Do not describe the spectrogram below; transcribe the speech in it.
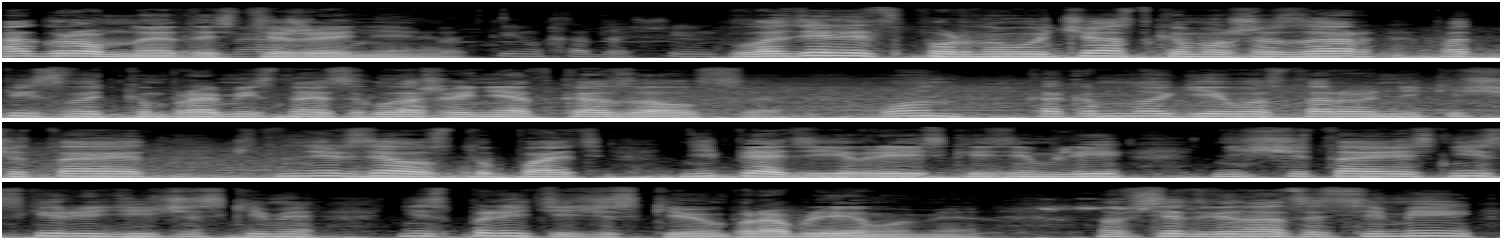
огромное достижение. Владелец спорного участка Мошезар подписывать компромиссное соглашение отказался. Он, как и многие его сторонники, считает, что нельзя уступать ни пяди еврейской земли, не считаясь ни с юридическими, ни с политическими проблемами. Но все 12 семей,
